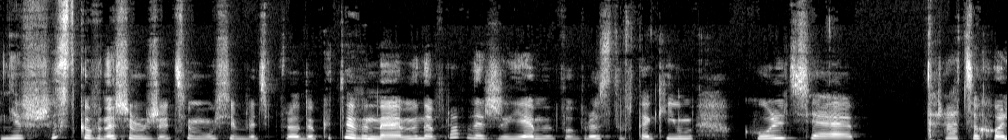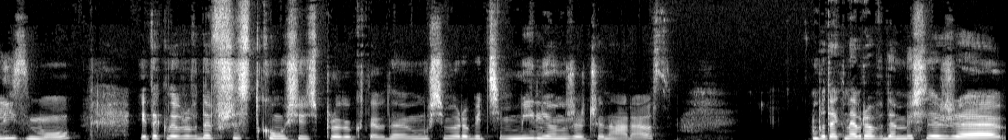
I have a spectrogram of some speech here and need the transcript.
nie wszystko w naszym życiu musi być produktywne. My naprawdę żyjemy po prostu w takim kulcie pracocholizmu I tak naprawdę wszystko musi być produktywne. My musimy robić milion rzeczy naraz. Bo tak naprawdę myślę, że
